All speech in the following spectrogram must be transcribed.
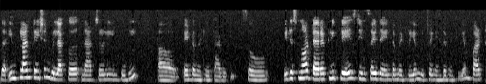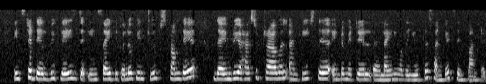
the implantation will occur naturally into the uh, endometrial cavity. So it is not directly placed inside the endometrium, uterine endometrium, but instead they will be placed inside the fallopian tubes. From there, the embryo has to travel and reach the endometrial uh, lining of the uterus and gets implanted.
